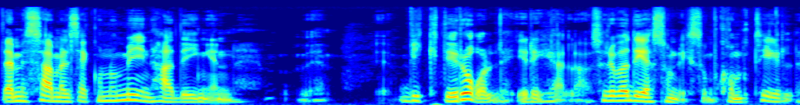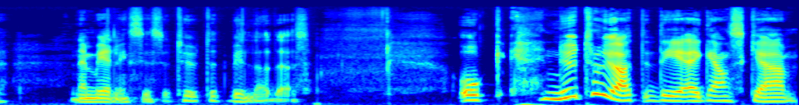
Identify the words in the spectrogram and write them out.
det med samhällsekonomin hade ingen viktig roll i det hela. Så det var det som liksom kom till när Medlingsinstitutet bildades. Och nu tror jag att det är ganska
